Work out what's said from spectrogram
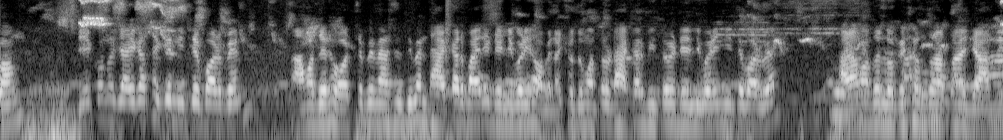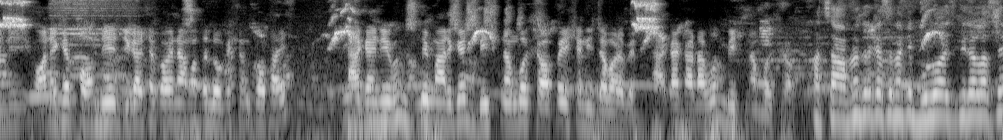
কম। যে কোনো জায়গা থেকে নিতে পারবেন। আমাদের হোয়াটসঅ্যাপে মেসেজ দিবেন ঢাকার বাইরে ডেলিভারি হবে না শুধুমাত্র ঢাকার ভিতরে ডেলিভারি নিতে পারবেন। আর আমাদের লোকেশন তো আপনারা জানেনই অনেকে ফোন দিয়ে জিজ্ঞাসা করেন আমাদের লোকেশন কোথায়। ঢাকা ইউনিভার্সিটি মার্কেট বিশ নম্বর শপে এসে নিতে পারবেন। ঢাকা কাটাবন বিশ নম্বর শপ আচ্ছা আপনাদের কাছে নাকি ব্লু আইস বিড়াল আছে?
